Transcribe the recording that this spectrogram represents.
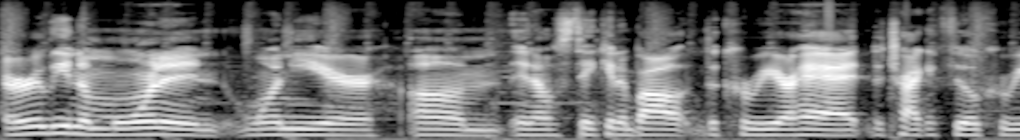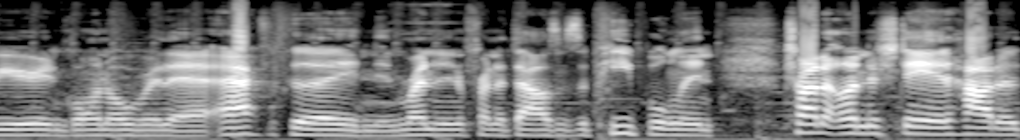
early in the morning one year um, and I was thinking about the career I had, the track and field career, and going over to Africa and, and running in front of thousands of people and trying to understand how to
